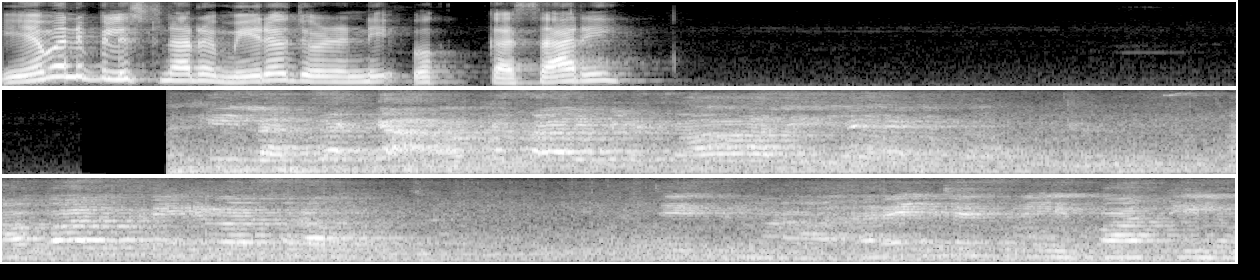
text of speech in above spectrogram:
ఏమని పిలుస్తున్నారో మీరే చూడండి ఒక్కసారి. ఒక్కసారి ఇక్కడ కావాలి అబ్బాలు శ్రీనివాసరావు చేసిన అరేంజ్ చేసిన ఈ పార్టీలో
